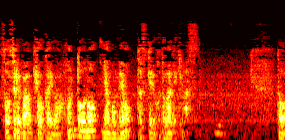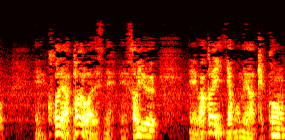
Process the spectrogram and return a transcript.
そうすれば教会は本当のやもめを助けることができます。と、えーここではパウロはですねえそういうえー、若いやぼめは結婚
